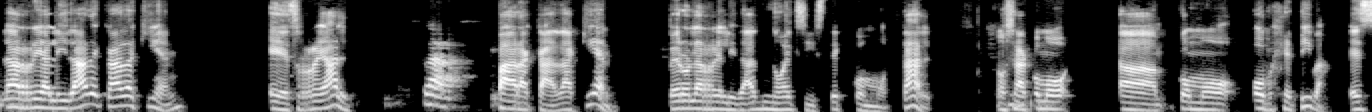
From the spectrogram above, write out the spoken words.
La realidad de cada quien es real. Claro. Para cada quien, pero la realidad no existe como tal. O sea, como, ah, como objetiva, es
